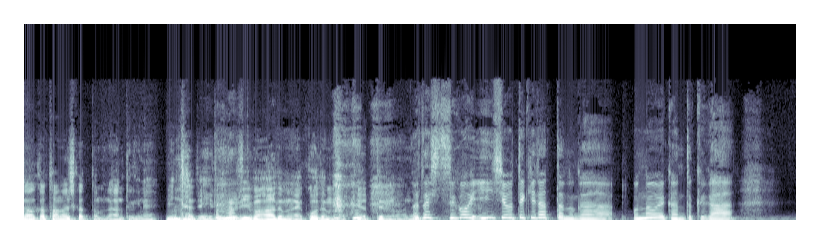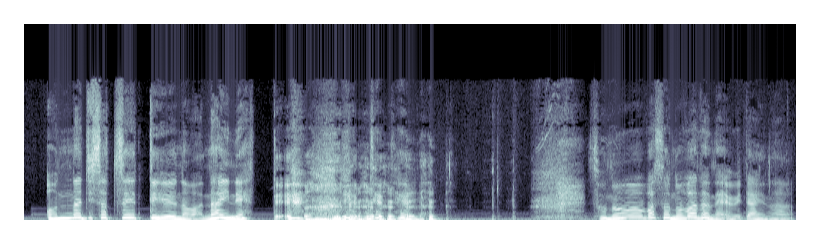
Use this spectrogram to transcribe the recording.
なんか楽しかったもんねあの時ね。みんなでいろいろリボンああでもないこうでもないってやってるのはね。私すごい印象的だったのが尾上監督が「同じ撮影っていうのはないね」って 言ってて。その場その場だねみたいな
